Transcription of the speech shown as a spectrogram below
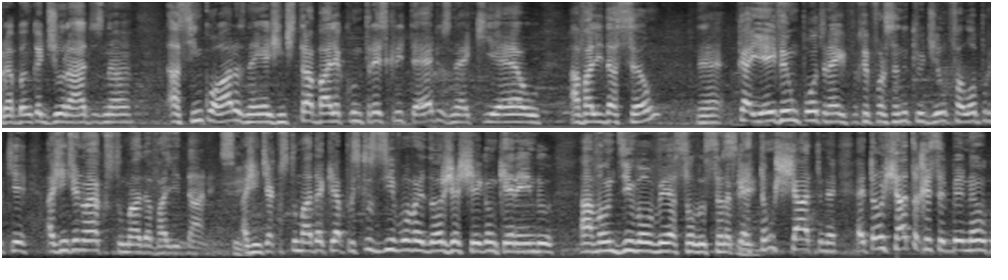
para a banca de jurados na às 5 horas, né? E a gente trabalha com três critérios, né? Que é o, a validação, né? E aí vem um ponto, né? Reforçando o que o Dilo falou, porque a gente não é acostumado a validar, né? Sim. A gente é acostumado a criar, por isso que os desenvolvedores já chegam querendo, ah, vão desenvolver a solução, né? Porque Sim. é tão chato, né? É tão chato receber não,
